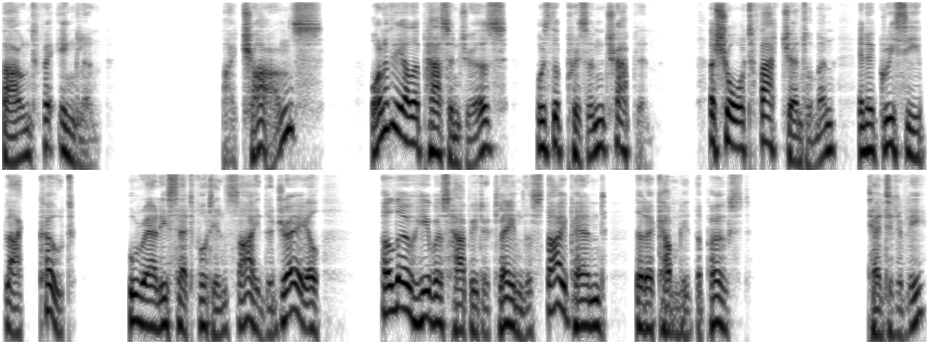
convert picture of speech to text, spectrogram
bound for England. By chance, one of the other passengers was the prison chaplain, a short, fat gentleman in a greasy black coat, who rarely set foot inside the jail although he was happy to claim the stipend that accompanied the post. Tentatively,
